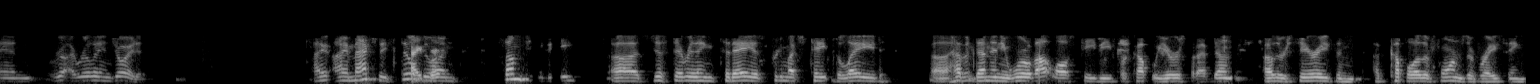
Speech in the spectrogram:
and I really enjoyed it. I, I'm actually still doing some TV. Uh, it's just everything today is pretty much tape delayed uh, haven't done any World of Outlaws TV for a couple of years, but I've done other series and a couple other forms of racing.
